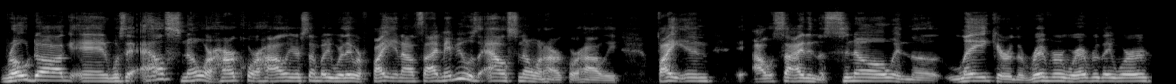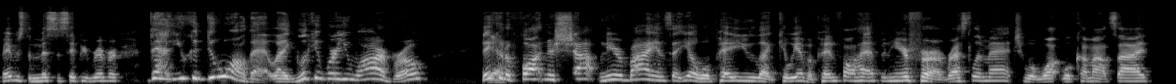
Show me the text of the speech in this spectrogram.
Road Dog and was it Al Snow or Hardcore Holly or somebody where they were fighting outside? Maybe it was Al Snow and Hardcore Holly fighting outside in the snow in the lake or the river, wherever they were. Maybe it's the Mississippi River. That you could do all that. Like, look at where you are, bro. They Yeah. could have fought in a shop nearby and said, "Yo, we'll pay you. Like, can we have a pinfall happen here for a wrestling match? We'll what? We'll come outside."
